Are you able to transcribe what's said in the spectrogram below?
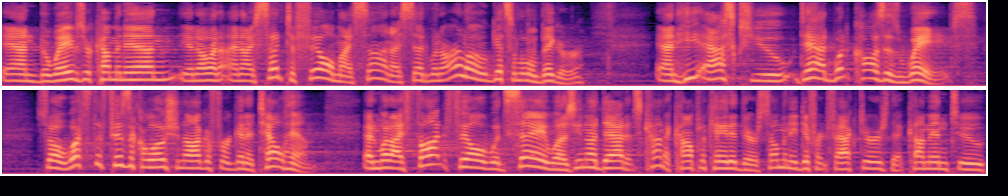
and the waves are coming in, you know. And, and I said to Phil, my son, I said, when Arlo gets a little bigger and he asks you, Dad, what causes waves? So, what's the physical oceanographer going to tell him? And what I thought Phil would say was, you know, Dad, it's kind of complicated. There are so many different factors that come into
